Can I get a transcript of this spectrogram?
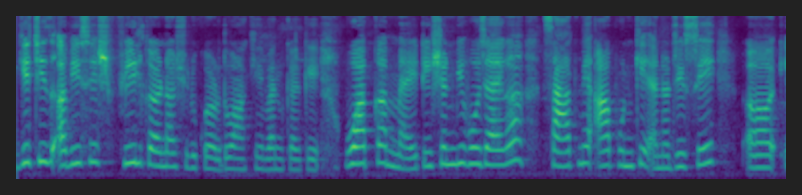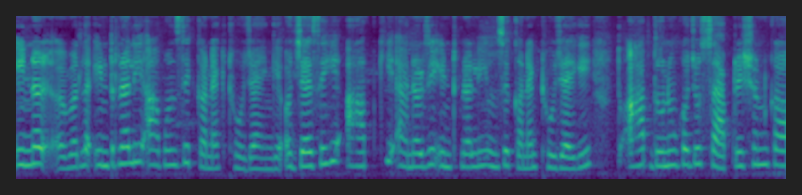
ये चीज़ अभी से फील करना शुरू कर दो आँखें बंद करके। वो आपका मेडिटेशन भी हो जाएगा, साथ में आप उनकी एनर्जी से इनर मतलब इंटरनली आप उनसे कनेक्ट हो जाएँगे और जैसे ही आपकी एनर्जी इंटरनली उनसे कनेक्ट हो जाएगी तो आप दोनों का जो सेपरेशन का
